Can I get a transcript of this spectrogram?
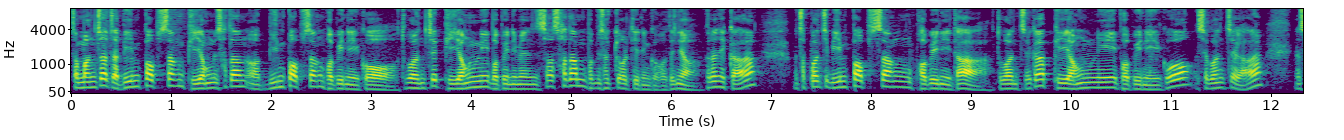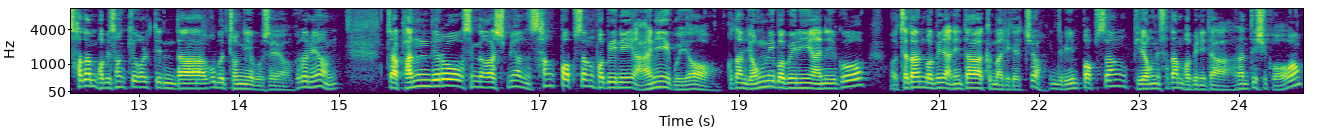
자, 먼저 자, 민법상 비영리 사단 어, 민법상 법인이고 두 번째 비영리 법인이면서 사단 법인 성격을 띠는 거거든요. 그러니까 첫 번째 민법상 법인이다. 두 번째가 비영리 법인이고 세 번째가 사단 법인 성격을 띈다고 뭐 정리해 보세요. 그러면 자, 반대로 생각하시면 상법상 법인이 아니고요. 그다음 영리 법인이 아니고 어, 재단 법인이 아니다 그 말이겠죠. 이제 민법상 비영리 사단 법인이다라는 뜻이고 어,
